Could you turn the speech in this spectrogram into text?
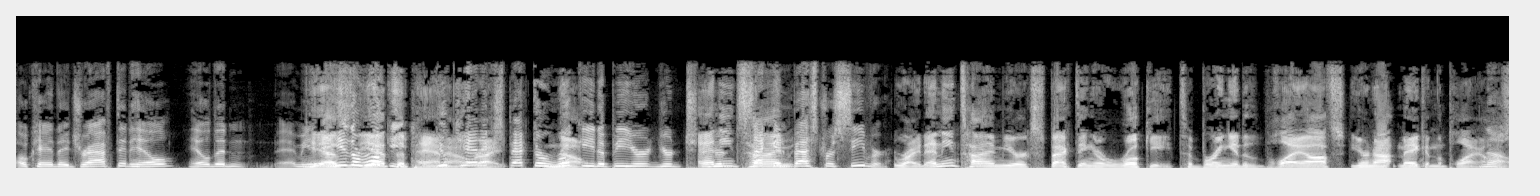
Okay, they drafted Hill. Hill didn't. I mean, He has he's a rookie. pan you out, can't right. expect a No. rookie to be your your, your second best receiver. Right. Anytime you're expecting a rookie to bring you to the playoffs, you're not making the playoffs. No.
